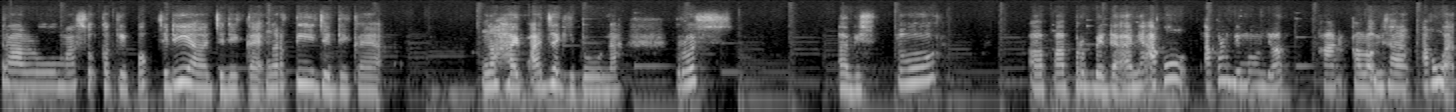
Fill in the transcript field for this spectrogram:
terlalu masuk ke K-pop jadi ya jadi kayak ngerti jadi kayak nge-hype aja gitu. Nah terus abis itu apa perbedaannya? Aku aku lebih mau jawab kalau misal aku nggak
